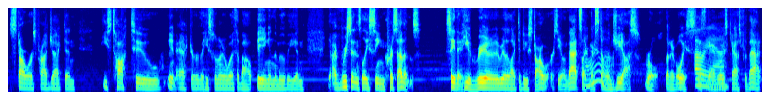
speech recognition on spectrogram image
Star Wars project and he's talked to an actor that he's familiar with about being in the movie and you know, i've recently seen chris evans say that he would really really like to do star wars you know that's like my stellan Oh. gios role that i've always that's Oh, the guy i've always cast for that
